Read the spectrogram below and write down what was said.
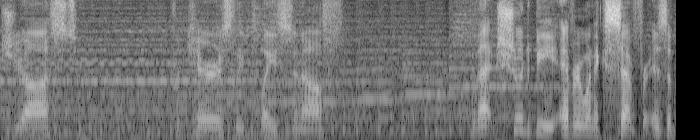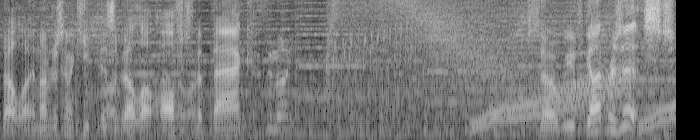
just precariously placed enough. That should be everyone except for Isabella, and I'm just going to keep Isabella off to the back. So we've got Resist.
